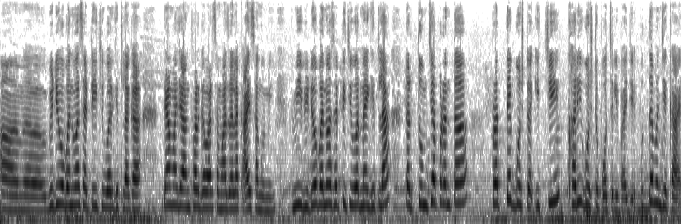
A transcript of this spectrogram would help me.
व्हिडिओ बनवासाठी चिवर घेतला का? त्या माझ्या अनफळ गवार समाजाला काय सांगू मी? मी व्हिडिओ बनवासाठी चिवर नाही घेतला तर तुमच्यापर्यंत प्रत्येक गोष्ट इच्छी खरी गोष्ट पोचली पाहिजे. बुद्ध म्हणजे काय?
